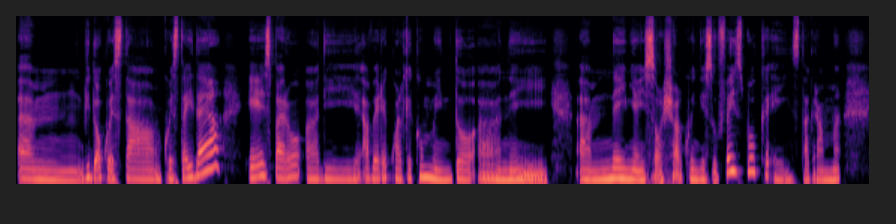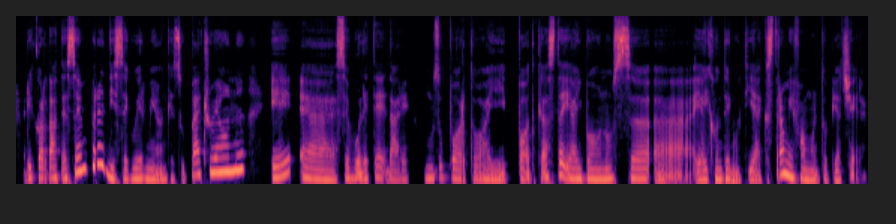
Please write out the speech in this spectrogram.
um, vi do questa, questa, idea e spero uh, di avere qualche commento uh, nei, um, nei, miei social, quindi su Facebook e Instagram. Ricordate sempre di seguirmi anche su Patreon e eh, se volete dare un supporto ai podcast e ai bonus eh, e ai contenuti extra mi fa molto piacere.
